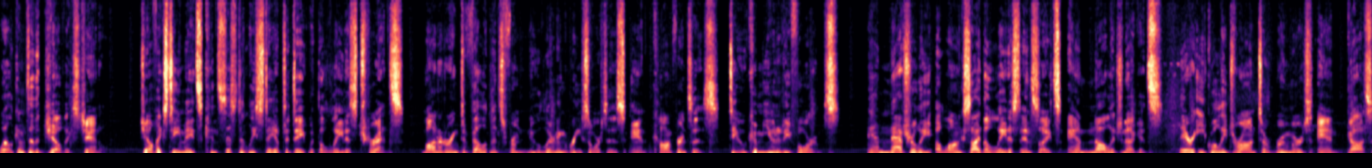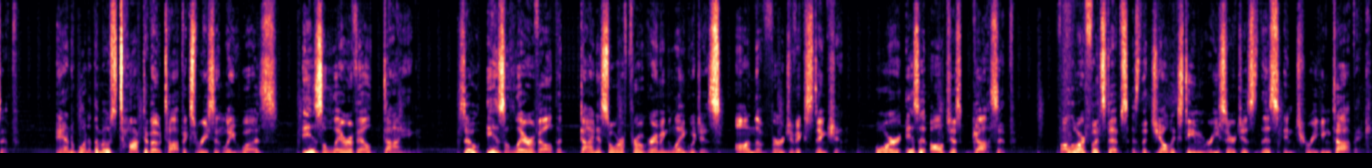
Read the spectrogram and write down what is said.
Welcome to the Jelvix channel. Jelvix teammates consistently stay up to date with the latest trends, monitoring developments from new learning resources and conferences to community forums. And naturally, alongside the latest insights and knowledge nuggets, they're equally drawn to rumors and gossip. And one of the most talked about topics recently was, is Laravel dying? So is Laravel the dinosaur of programming languages on the verge of extinction? Or is it all just gossip? Follow our footsteps as the Jelvix team researches this intriguing topic.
